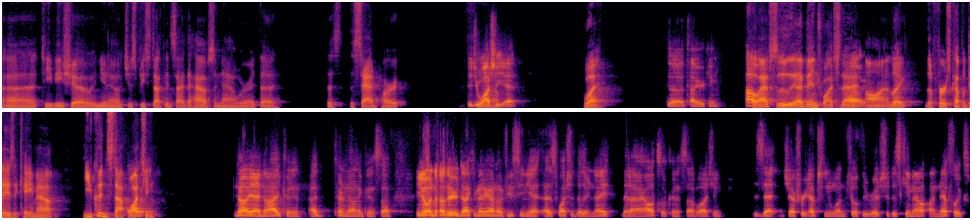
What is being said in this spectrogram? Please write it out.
uh TV show, and you know, just be stuck inside the house. And now we're at the the the sad part. Did you watch know. it yet? What? the Tiger King? Oh, absolutely. I binge watched that Oh, yeah. on like the first couple days it came out. You couldn't stop Oh, watching. No, yeah, no, I couldn't. I turned it on and couldn't stop. You know, another documentary I don't know if you've seen yet. I just watched it the other night that I also couldn't stop watching. Is that Jeffrey Epstein one, Filthy Rich, that just came out on Netflix.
